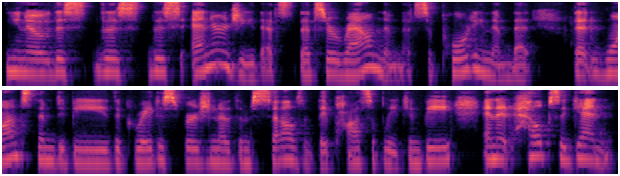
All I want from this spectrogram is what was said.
you know this this this energy that's that's around them that's supporting them that that wants them to be the greatest version of themselves that they possibly can be and it helps again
